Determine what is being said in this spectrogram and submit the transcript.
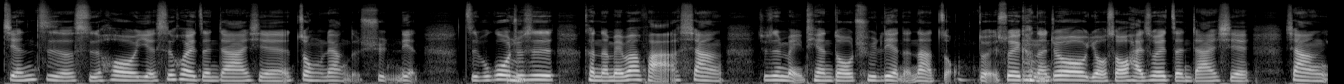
减脂的时候也是会增加一些重量的训练，只不过就是可能没办法像就是每天都去练的那种，对，所以可能就有时候还是会增加一些，像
